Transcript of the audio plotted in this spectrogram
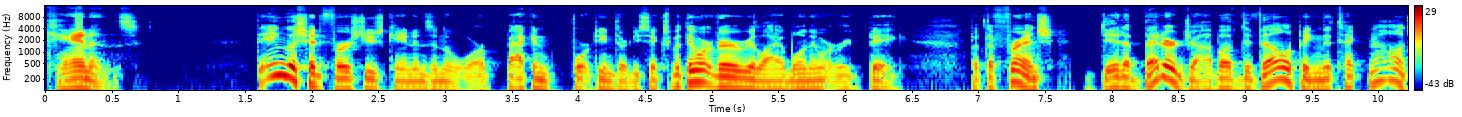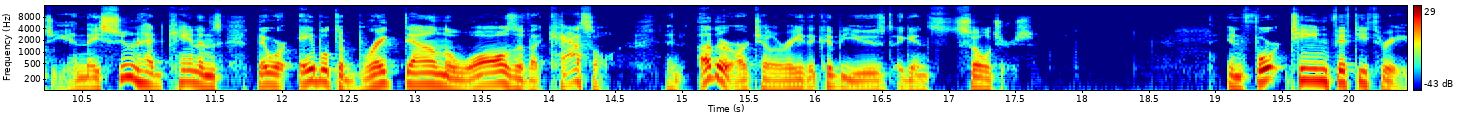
cannons. The English had first used cannons in the war back in 1436, but they weren't very reliable and they weren't very big. But the French did a better job of developing the technology, and they soon had cannons that were able to break down the walls of a castle and other artillery that could be used against soldiers. In 1453,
